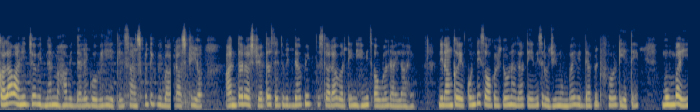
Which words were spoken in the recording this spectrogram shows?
कला वाणिज्य विज्ञान महाविद्यालय गोविली येथील सांस्कृतिक विभाग राष्ट्रीय आंतरराष्ट्रीय तसेच विद्यापीठ स्तरावरती नेहमीच अव्वल राहिला आहे. दिनांक एकोणतीस ऑगस्ट दोन हजार तेवीस रोजी मुंबई विद्यापीठ फोर्ट येथे मुंबई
